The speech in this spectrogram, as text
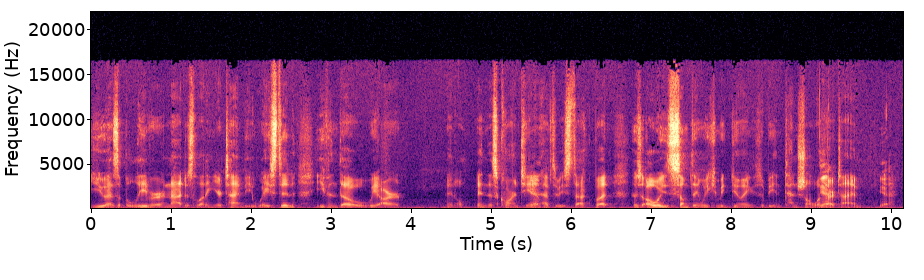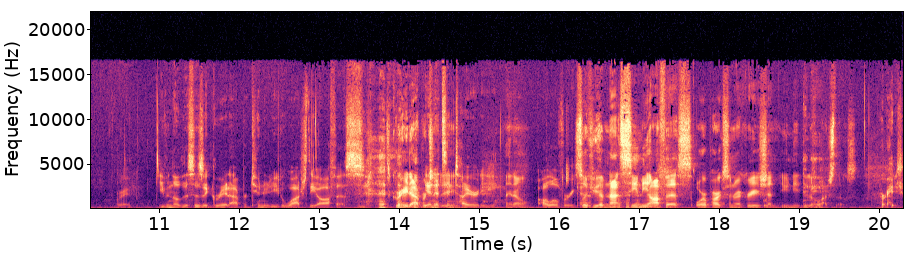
you as a believer are not just letting your time be wasted, even though we are, you know, in this quarantine and have to be stuck. But there's always something we can be doing to be intentional with Yeah. our time. Yeah. Right. even though this is a great opportunity to watch The Office, It's a great in its entirety, You know, all over again. So if you have not seen The Office or Parks and Recreation, you need to go watch those. right,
